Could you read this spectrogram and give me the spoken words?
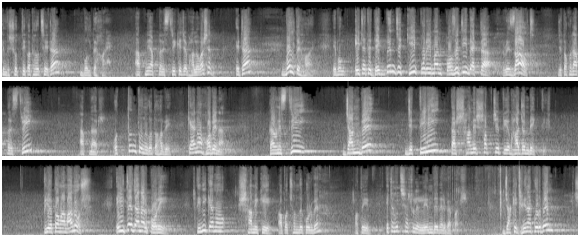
কিন্তু সত্যি কথা হচ্ছে এটা বলতে হয়। আপনি আপনার স্ত্রীকে যে ভালোবাসেন, এটা বলতে হয়। এবং এটাতে দেখবেন যে কি পরিমাণ পজিটিভ একটা রেজাল্ট যে তখন আপনার স্ত্রী আপনার অত্যন্ত অনুগত হবে। কেন হবে না? কারণ স্ত্রী জানবে যে তিনি তার স্বামীর সবচেয়ে প্রিয় ভাজন ব্যক্তি, প্রিয়তমা মানুষ। এইটা জানার পরে তিনি কেন স্বামীকে অপছন্দ করবেন? অতএব এটা হচ্ছে আসলে লেনদেনের ব্যাপার। যাকে ঘৃণা করবেন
